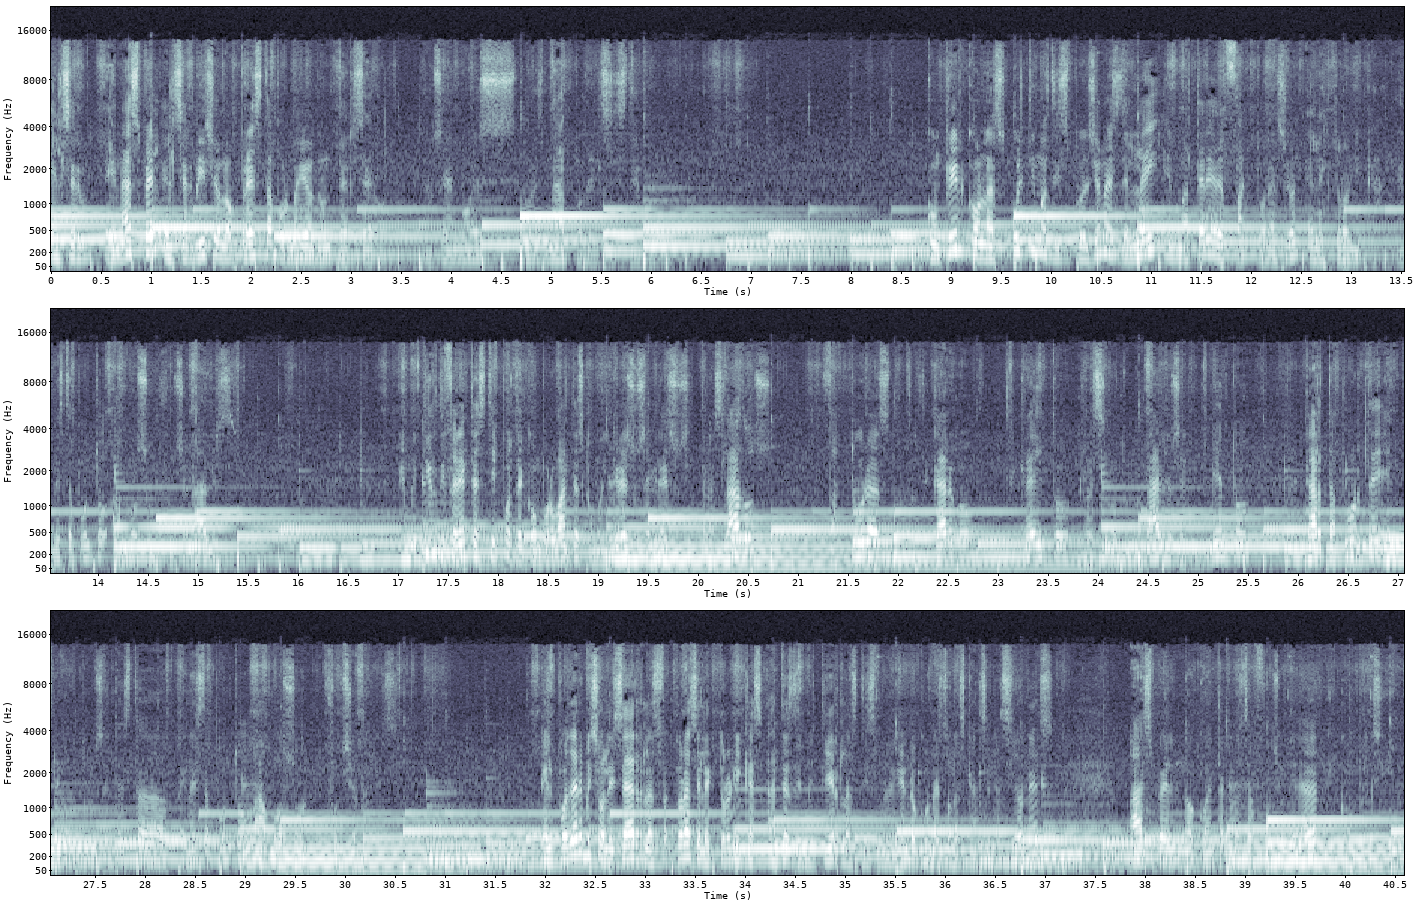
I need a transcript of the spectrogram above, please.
El en Aspel el servicio lo presta por medio de un tercero, o sea, no es, no es nato del sistema. Cumplir con las últimas disposiciones de ley en materia de facturación electrónica. En este punto ambos son funcionales diferentes tipos de comprobantes como ingresos, egresos y traslados, facturas, notas de cargo, de crédito, recibos de honorarios y rendimiento, carta aporte, entre otros. En, esta, en este punto ambos son funcionales. El poder visualizar las facturas electrónicas antes de emitirlas, disminuyendo con esto las cancelaciones, Aspel no cuenta con esta funcionalidad y complejidad.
